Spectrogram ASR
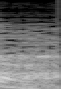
Woo!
